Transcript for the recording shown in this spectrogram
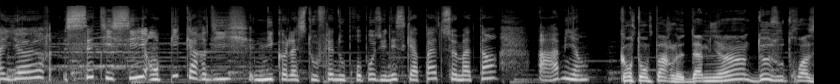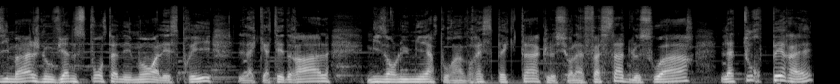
ailleurs, c'est ici, en Picardie. Nicolas Stoufflet nous propose une escapade ce matin à Amiens. Quand on parle d'Amiens, deux ou trois images nous viennent spontanément à l'esprit. La cathédrale, mise en lumière pour un vrai spectacle sur la façade le soir, la tour Perret,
